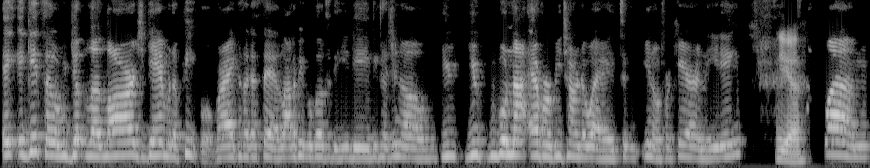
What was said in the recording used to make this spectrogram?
it, it, gets a, a, large gamut of people, right? Because like I said, a lot of people go to the ED because you know you you will not ever be turned away to you know for care in the ED. Yeah. So, um,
